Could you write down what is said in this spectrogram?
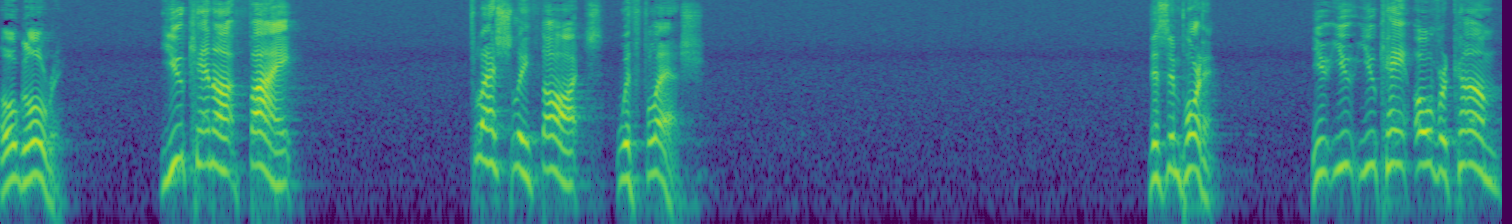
Oh, glory. You cannot fight fleshly thoughts with flesh. This is important. You, you, you can't overcome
